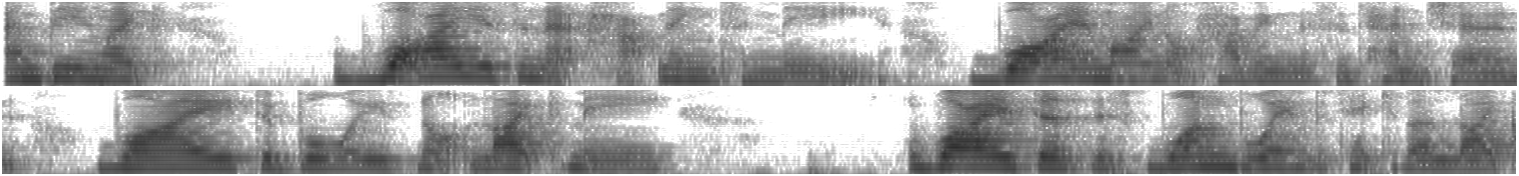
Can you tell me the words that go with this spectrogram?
and being like why isn't it happening to me? Why am I not having this attention? Why do boys not like me? Why does this one boy in particular like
